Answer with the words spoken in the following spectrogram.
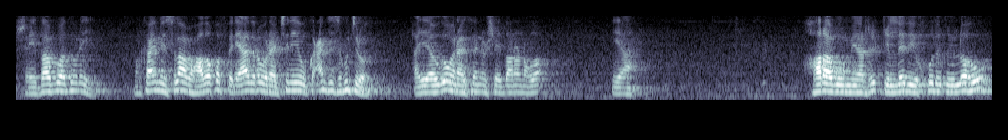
shaydaan buu addooniyay marka inuu islaam ahaado qof bani aadan u wanaajinayo uu gacantiisa ku jiro ayaa uga wanaagsan inuu shaydaan u noqdo. Ya. Harabuu min ariqi aladi khuliquu lahu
